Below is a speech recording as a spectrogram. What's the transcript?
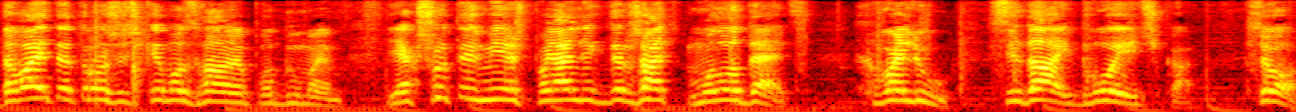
Давайте трошечки мозгами подумаємо. Якщо ти вмієш паяльник держати, молодець. Хвалю. Сідай, двоєчка. Все.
